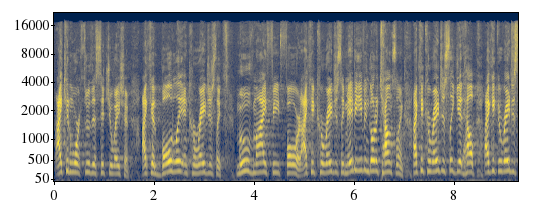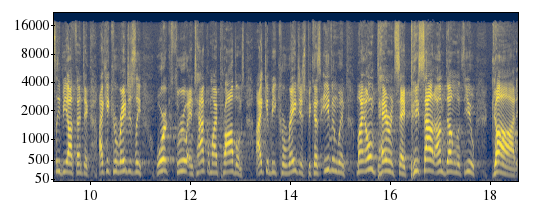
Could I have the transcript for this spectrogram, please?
I can work through this situation. I can boldly and courageously move my feet forward. I can courageously, maybe even go to counseling. I can courageously get help. I can courageously be authentic. I can courageously work through and tackle my problems. I can be courageous because even when my own parents say, Peace out, I'm done with you, God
